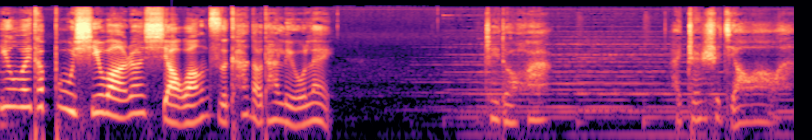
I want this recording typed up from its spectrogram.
因为他不希望让小王子看到他流泪。这朵花还真是骄傲啊！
